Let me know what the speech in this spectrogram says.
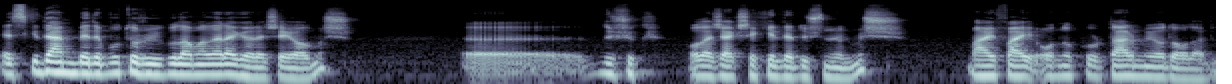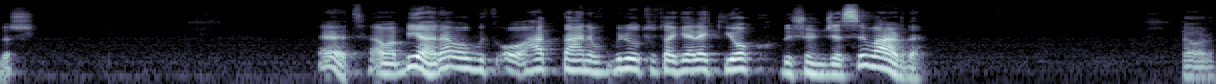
eskiden beri bu tür uygulamalara göre şey olmuş. Ee, düşük olacak şekilde düşünülmüş. Wi-Fi onu kurtarmıyor da olabilir. Evet ama bir ara o, o hatta hani Bluetooth'a gerek yok düşüncesi vardı. Doğru.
